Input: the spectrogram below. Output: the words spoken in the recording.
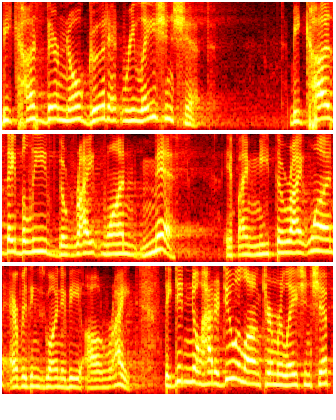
because they're no good at relationship because they believed the right one myth. If I meet the right one, everything's going to be all right. They didn't know how to do a long term relationship,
